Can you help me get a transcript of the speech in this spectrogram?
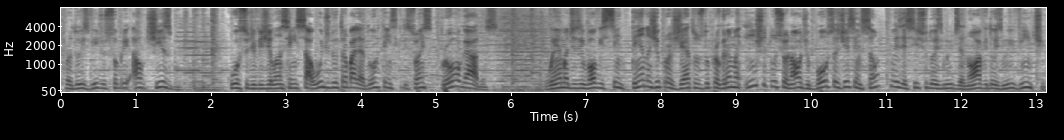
produz vídeos sobre autismo. Curso de Vigilância em Saúde do Trabalhador tem inscrições prorrogadas. O EMA desenvolve centenas de projetos do Programa Institucional de Bolsas de Extensão no exercício 2019-2020.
